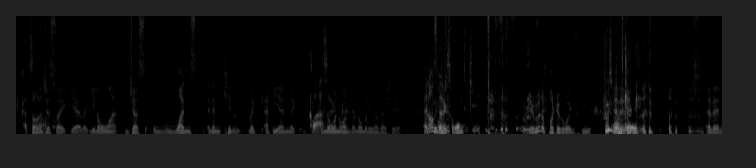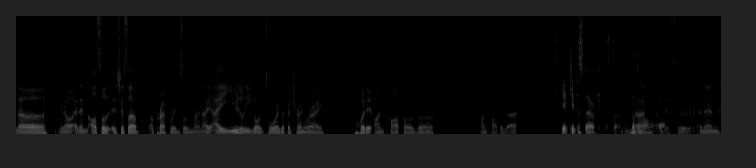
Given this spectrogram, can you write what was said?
It cuts So it it's off. just like, yeah, like you don't want just one's and then kid like at the end, like no Classic. one, wants, nobody knows that shit. Like, and who also the heck's just- yeah, who the fuck is one ski? Who's ones and then uh you know and then also it's just a, a preference of mine i i usually go towards like a trend where i put it on top of uh on top of that Yeah, keep the style. Keep the style. Nothing wrong with that. yes sir and then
